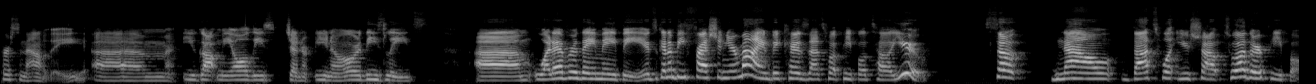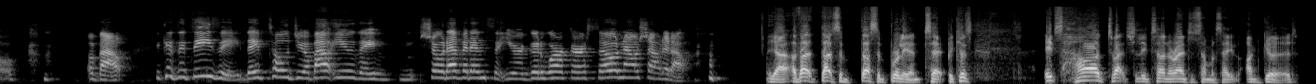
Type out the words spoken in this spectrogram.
personality. Um, you got me all these gener- you know, or these leads. Um, whatever they may be. It's going to be fresh in your mind because that's what people tell you. So now that's what you shout to other people about because it's easy. They've told you about you, they've showed evidence that you're a good worker, so now shout it out. yeah, uh, that that's a that's a brilliant tip because it's hard to actually turn around to someone and say I'm good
